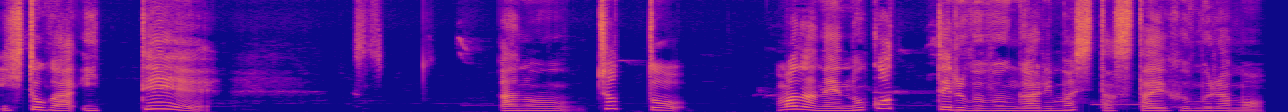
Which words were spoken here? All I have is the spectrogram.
人がいて、あの、ちょっと、まだね、残っってる部分がありました、スタイフ村も。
